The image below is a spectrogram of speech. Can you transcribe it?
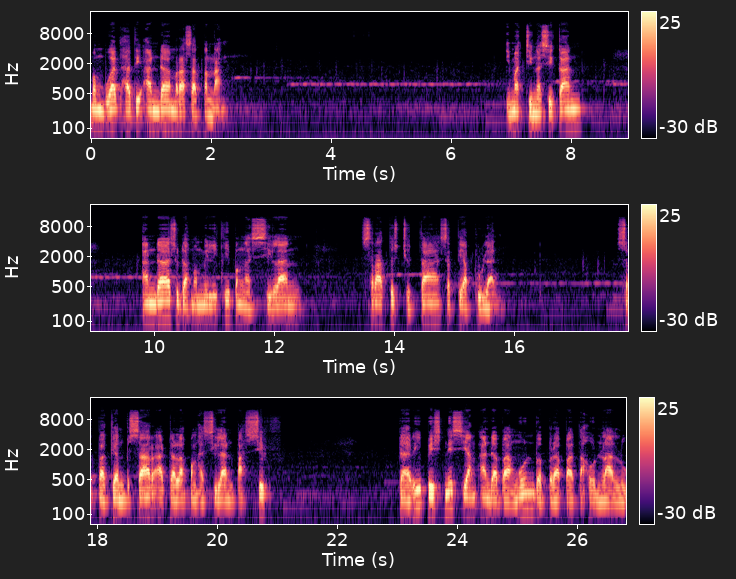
membuat hati Anda merasa tenang. Imajinasikan Anda sudah memiliki penghasilan 100 juta setiap bulan. Sebagian besar adalah penghasilan pasif dari bisnis yang Anda bangun beberapa tahun lalu.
